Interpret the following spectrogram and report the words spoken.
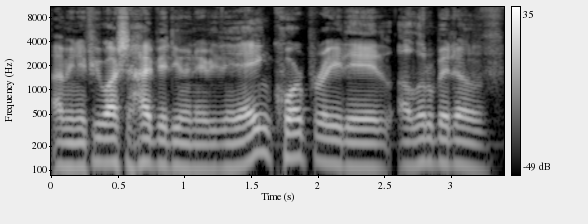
I mean, if you watch the hype video and everything, they incorporated a little bit of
